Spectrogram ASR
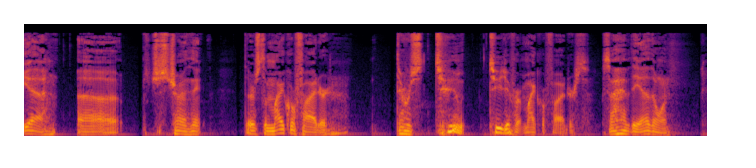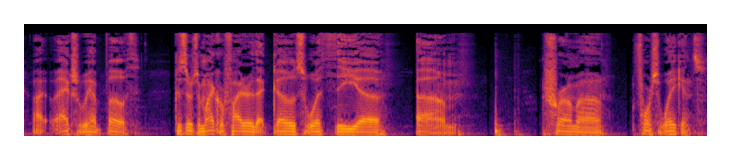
Yeah. Uh, just trying to think. There's the microfighter. There was two two different microfighters. So I have the other one. I, actually, we have both because there's a microfighter that goes with the uh, um, from uh, Force Awakens.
